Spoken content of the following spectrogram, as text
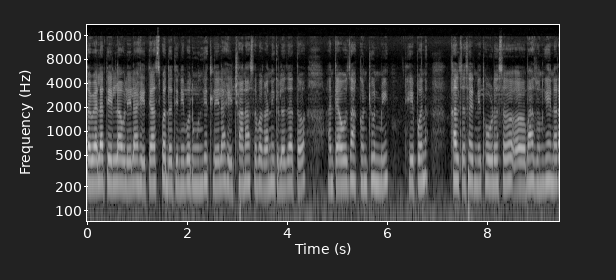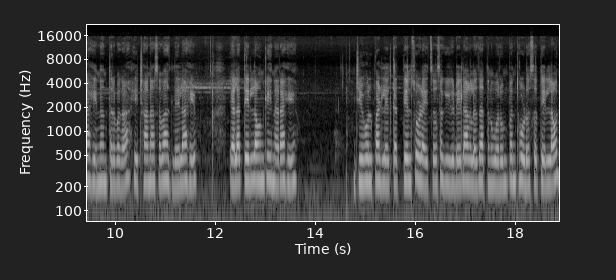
तव्याला तेल लावलेलं आहे त्याच पद्धतीने बनवून घेतलेलं आहे. छान असं बघा निघलं जातं. आणि त्यावर झाकण ठेवून मी हे पण खालच्या साईडने थोडंसं भाजून घेणार आहे. नंतर बघा हे छान असं भाजलेलं आहे. याला तेल लावून घेणार आहे. जे होल पाडलेलं त्यात तेल सोडायचं सगळीकडे लागलं जातं. वरून पण थोडंसं तेल लावून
